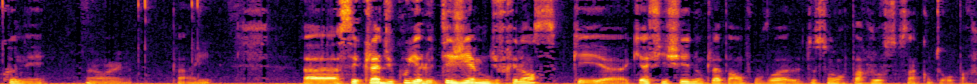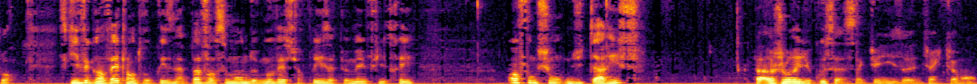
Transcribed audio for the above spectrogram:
connais. Alors, pareil. Euh, c'est que là, du coup, il y a le TGM du freelance qui est, euh, qui est affiché. Donc là, par exemple, on voit 200 euros par jour, 150 euros par jour. Ce qui fait qu'en fait, l'entreprise n'a pas forcément de mauvaises surprises. Elle peut même filtrer en fonction du tarif par jour et du coup ça s'actualise directement.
